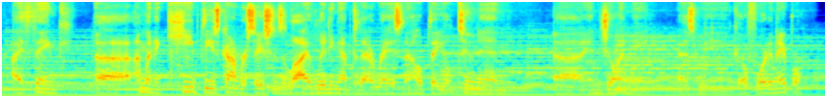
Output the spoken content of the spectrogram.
I think uh, I'm going to keep these conversations alive leading up to that race, and I hope that you'll tune in uh, and join me as we go for it in April.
